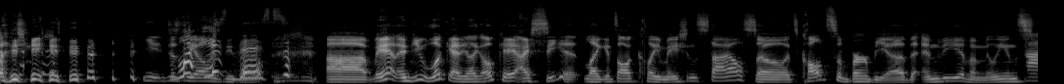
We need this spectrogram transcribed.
that's you just What you always is need that. this? Uh, man, and you look at it, you're like, okay, I see it. Like it's all claymation style. So it's called Suburbia, the envy of a million Ah.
